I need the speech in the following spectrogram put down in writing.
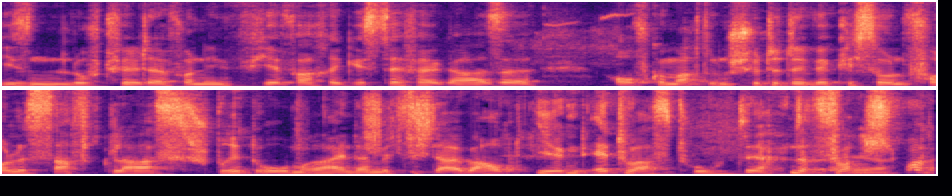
diesen Luftfilter von dem Vierfach-Registervergaser aufgemacht und schüttete wirklich so ein volles Saftglas Sprit oben rein, damit sich da überhaupt irgendetwas tut. Ja, das war ja. schon,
